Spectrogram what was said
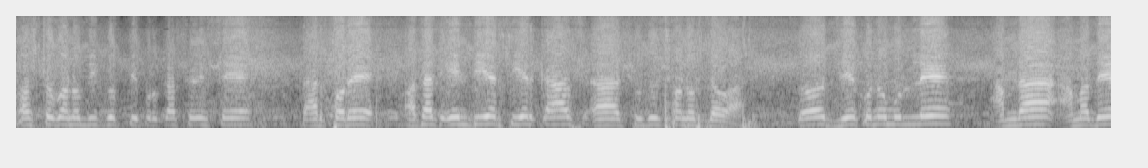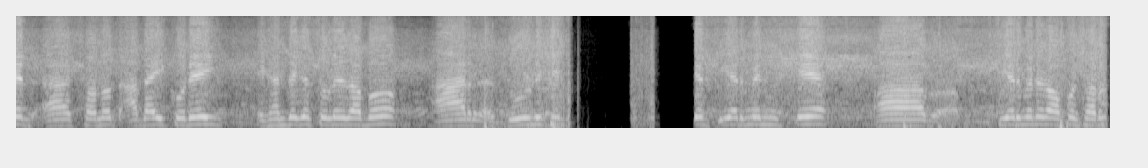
ষষ্ঠ গণবিজ্ঞপ্তি প্রকাশ হয়েছে, তারপরে অর্থাৎ এনটিআরসি এর কাজ শুধু সনদ দেওয়া। তো যে কোনো মূল্যে আমরা আমাদের সনদ আদায় করেই এখান থেকে চলে যাব, আর দুর্নীতি চেয়ারম্যানকে চেয়ারম্যানের অপসারণ,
